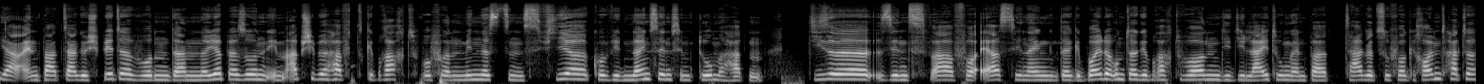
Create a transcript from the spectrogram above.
Ja, ein paar Tage später wurden dann neue Personen im Abschiebehaft gebracht, wovon mindestens vier Covid-19-Symptome hatten. Diese sind zwar vorerst in ein der Gebäude untergebracht worden, die die Leitung ein paar Tage zuvor geräumt hatte,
